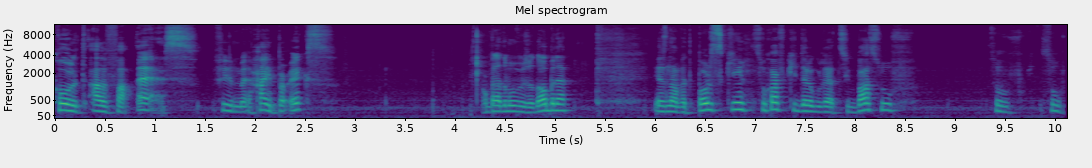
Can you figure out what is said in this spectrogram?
Colt Alpha S firmy HyperX. Obrad mówił, że dobre. Jest nawet polski. Słuchawki do regulacji basów. Słuch, słuch,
